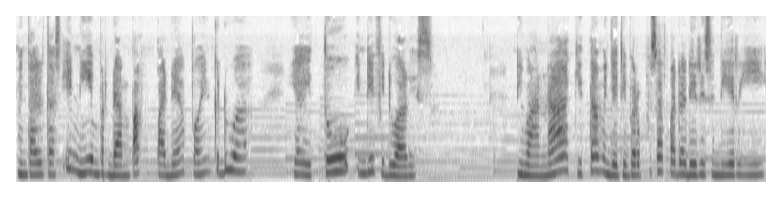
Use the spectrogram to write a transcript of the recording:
mentalitas ini berdampak pada poin kedua, yaitu individualis, di mana kita menjadi berpusat pada diri sendiri,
